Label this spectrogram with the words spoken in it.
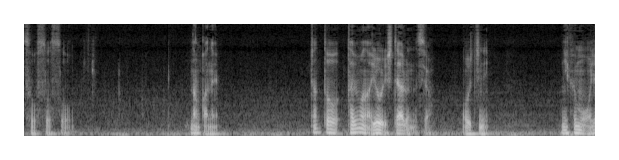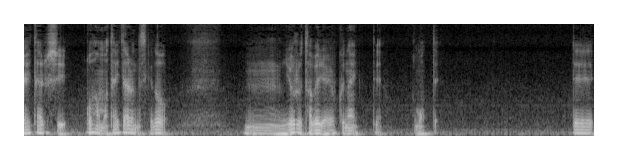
そうそうそう。なんかね、ちゃんと食べ物は用意してあるんですよ。お家に。肉も焼いてあるし、ご飯も炊いてあるんですけど、うーん、夜食べりゃよくないって思って。で、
